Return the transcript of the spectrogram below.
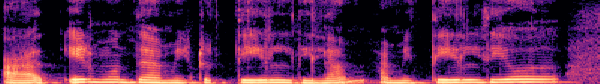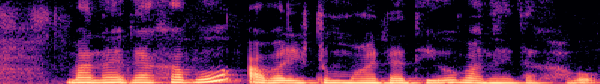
আর এর মধ্যে আমি একটু তেল দিলাম। আমি তেল দিয়েও বানায় দেখাবো, আবার একটু ময়দা দিয়েও বানায় দেখাবো।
